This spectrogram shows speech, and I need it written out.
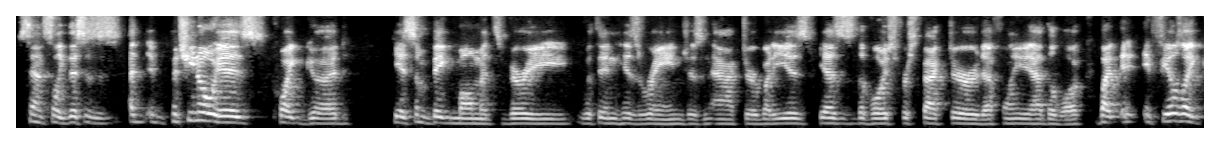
sense like this is uh, Pacino is quite good. He has some big moments, very within his range as an actor, but he is he has the voice for Spector. Definitely had the look, but it, it feels like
